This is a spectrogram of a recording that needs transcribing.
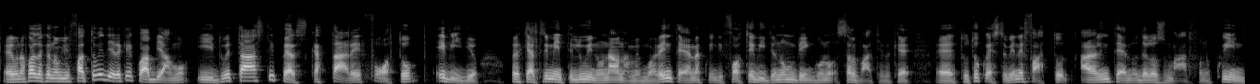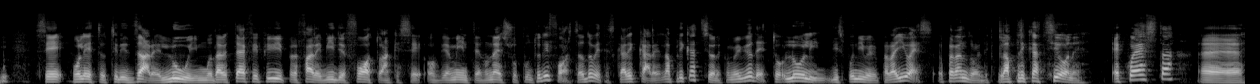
Eh, una cosa che non vi ho fatto vedere è che qua abbiamo i due tasti per scattare foto e video perché altrimenti lui non ha una memoria interna, quindi foto e video non vengono salvati, perché eh, tutto questo viene fatto all'interno dello smartphone. Quindi se volete utilizzare lui in modalità FPV per fare video e foto, anche se ovviamente non è il suo punto di forza, dovete scaricare l'applicazione, come vi ho detto, l'All-in, disponibile per iOS e per Android. L'applicazione è questa, eh,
